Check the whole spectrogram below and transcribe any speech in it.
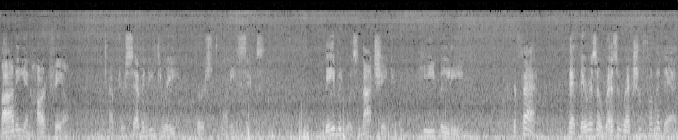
body and heart fail. Chapter 73, verse 26. David was not shaken. He believed. The fact that there is a resurrection from the dead,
